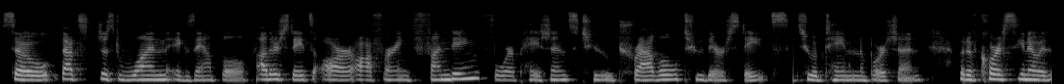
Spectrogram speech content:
So that's just one example. Other states are offering funding for patients to travel to their states to obtain an abortion. But of course, you know, as,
